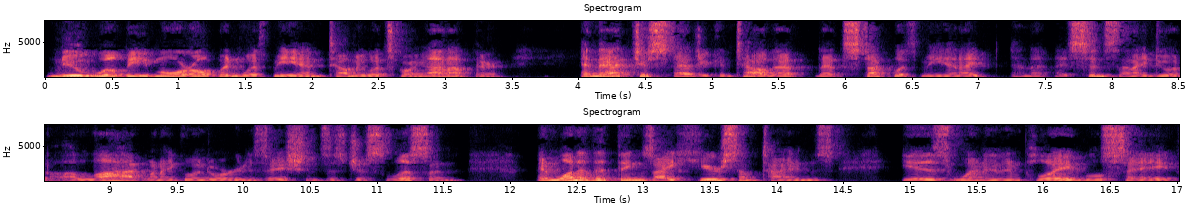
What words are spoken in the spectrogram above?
new will be more open with me and tell me what's going on out there and that just as you can tell that that stuck with me and i and I, since then i do it a lot when i go into organizations is just listen and one of the things i hear sometimes is when an employee will say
